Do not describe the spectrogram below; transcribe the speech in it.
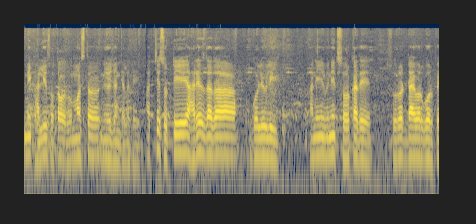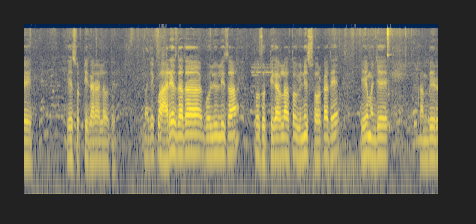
मी खाली स्वतः होतो. मस्त नियोजन केलं ते. आजची सुट्टी हरेश दादा गोलिवली आणि विनीत सोरकादे सुरत ड्रायव्हर गोरपे हे सुट्टी करायला होते. म्हणजे हरेश दादा गोलिवलीचा तो सुट्टी करायला असतो. विनीत सोरकादे हे म्हणजे गंभीर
